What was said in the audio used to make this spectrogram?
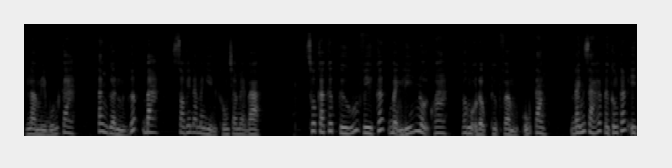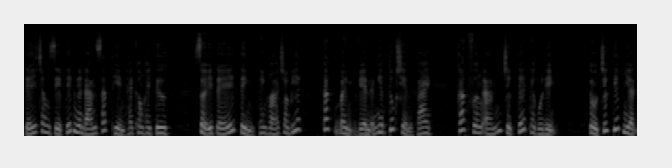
là 14 ca, tăng gần gấp 3 so với năm 2023 số ca cấp cứu vì các bệnh lý nội khoa và ngộ độc thực phẩm cũng tăng. Đánh giá về công tác y tế trong dịp Tết Nguyên đán Giáp Thìn 2024, Sở Y tế tỉnh Thanh Hóa cho biết các bệnh viện đã nghiêm túc triển khai các phương án trực Tết theo quy định, tổ chức tiếp nhận,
